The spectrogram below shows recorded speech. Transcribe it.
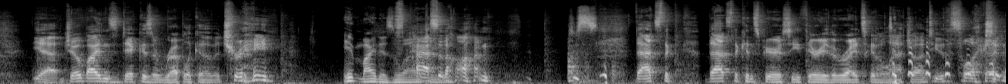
yeah, Joe Biden's dick is a replica of a train. It might as well. Pass it on. Just That's the that's the conspiracy theory the right's going to latch onto this election.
